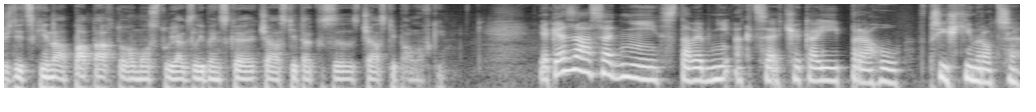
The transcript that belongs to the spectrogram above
vždycky na patách toho mostu, jak z libeňské části, tak z části Palmovky. Jaké zásadní stavební akce čekají Prahu v příštím roce?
